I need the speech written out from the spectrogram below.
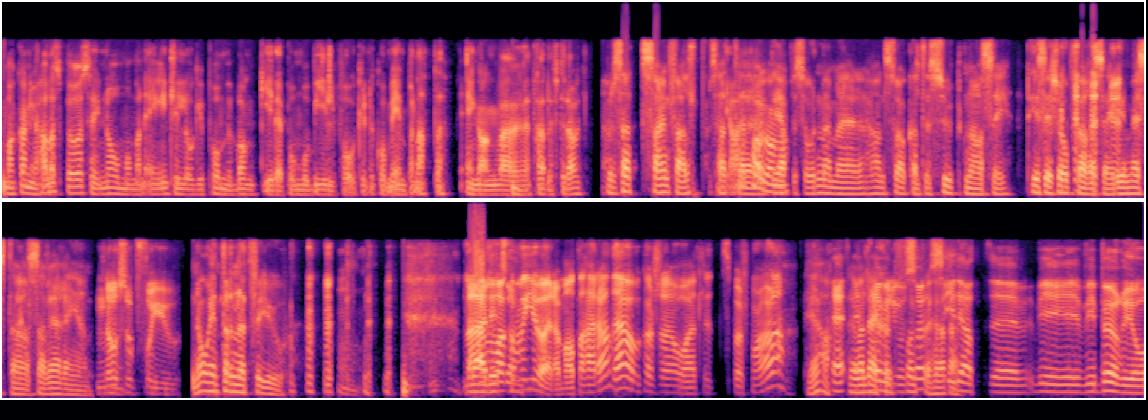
man kan jo heller spørre seg når må man egentlig logge på med bank-ID på mobil for å kunne komme inn på nettet en gang hver 30. Mm. dag. Har du sett Seinfeld? Sett ja, eh, de episodene med han såkalte soup-nazi? De som ikke oppfører seg, de mister serveringen. No soup for you. No internet for you. Nei, men Hva kan sånn- vi gjøre med dette her, da? Det er jo kanskje også et litt spørsmål her, da. Ja, det er vel det jeg, jeg vil jo si det at uh, vi, vi bør jo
